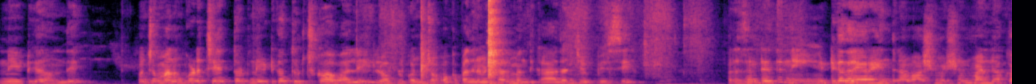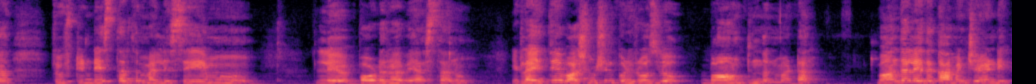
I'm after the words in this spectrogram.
నీట్గా ఉంది. కొంచెం మనం కూడా చేతితో నీట్గా తుడుచుకోవాలి. లోపల కొంచెం ఒక పది నిమిషాల మంది కాదని చెప్పేసి. ప్రజెంట్ అయితే నీట్గా తయారైంది నా వాషింగ్ మిషన్ మళ్ళీ ఒక ఫిఫ్టీన్ డేస్ తర్వాత మళ్ళీ సేమ్ లే పౌడర్ వేస్తాను. ఇట్లా అయితే వాషింగ్ మిషన్ కొన్ని రోజులు బాగుంటుందన్నమాట. బాగుందా లేదా కామెంట్ చేయండి.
